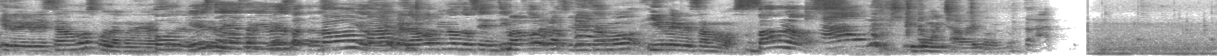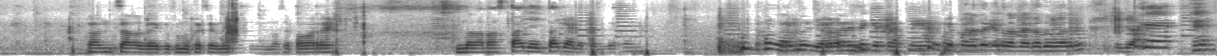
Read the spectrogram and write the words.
y regresamos con la continuación. Porque del esto tema, ya está lleno de patrocinios. No, ¿eh? mames, vamos, amigos lo sentimos. vamos rapidísimo y regresamos. ¡Vámonos! Y como un chabelo, ¿no? Cansado de que su mujer se mete y no sepa barrer. Nada más talla y talla lo pendejo. Ahora Parece que trapea. que parece que trapea con tu barrio y ya. ¿Qué? ¿Qué?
